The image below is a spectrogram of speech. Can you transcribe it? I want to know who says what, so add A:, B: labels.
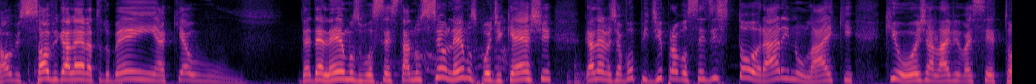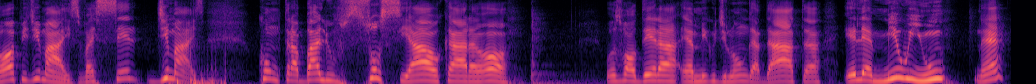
A: Salve, salve galera, tudo bem? Aqui é o Dedé Lemos, você está no seu Lemos Podcast. Galera, já vou pedir para vocês estourarem no like, que hoje a live vai ser top demais, vai ser demais. Com trabalho social, cara, ó. Osvaldeira é amigo de longa data, ele é mil em um, né?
